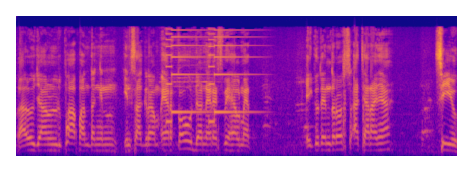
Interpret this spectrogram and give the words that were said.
Lalu jangan lupa pantengin Instagram Erko dan RSV Helmet. Ikutin terus acaranya. See you.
